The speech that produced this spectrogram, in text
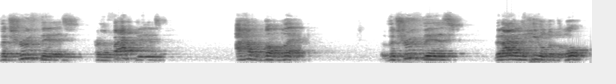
the truth is, or the fact is, I have a bum leg. The truth is that I am the healed of the Lord.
